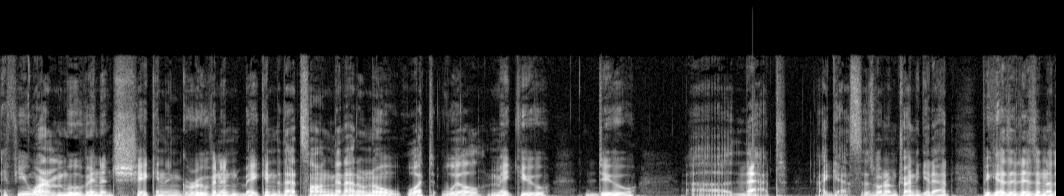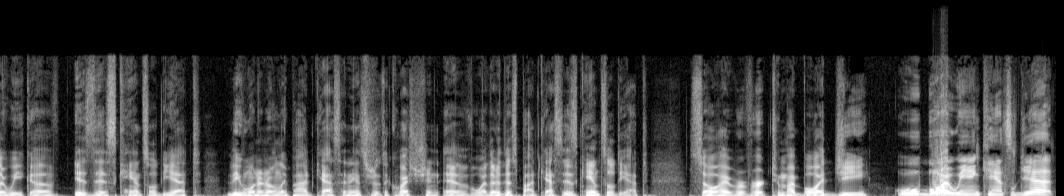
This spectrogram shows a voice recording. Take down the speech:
if you aren't moving and shaking and grooving and baking to that song, then I don't know what will make you do uh, that. I guess is what I'm trying to get at because it is another week of is this canceled yet? The one and only podcast that answers the question of whether this podcast is canceled yet. So I revert to my boy G. Oh boy, we ain't canceled yet.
